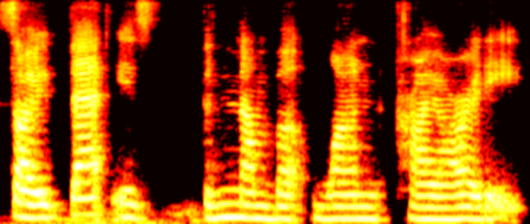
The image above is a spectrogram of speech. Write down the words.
So, that is the number one priority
